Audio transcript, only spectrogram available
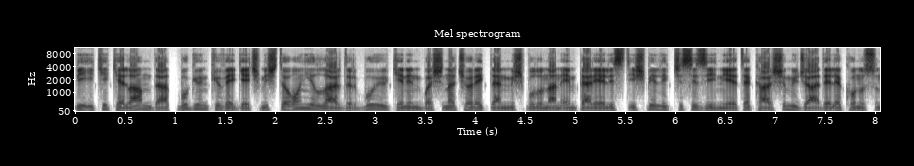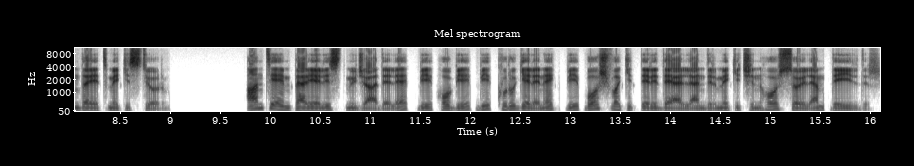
Bir iki kelam da, bugünkü ve geçmişte 10 yıllardır bu ülkenin başına çöreklenmiş bulunan emperyalist işbirlikçisi zihniyete karşı mücadele konusunda etmek istiyorum. Anti-emperyalist mücadele, bir hobi, bir kuru gelenek, bir boş vakitleri değerlendirmek için hoş söylem değildir.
